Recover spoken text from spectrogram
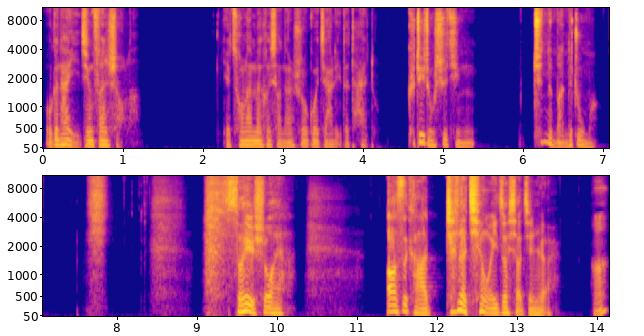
我跟他已经分手了，也从来没和小南说过家里的态度。可这种事情，真的瞒得住吗？所以说呀，奥斯卡真的欠我一座小金人儿啊！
